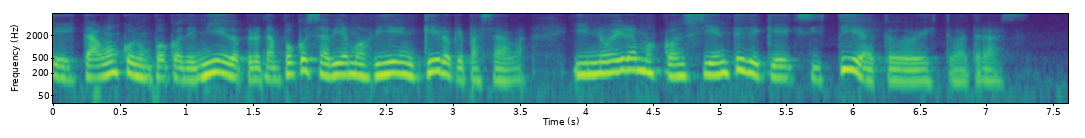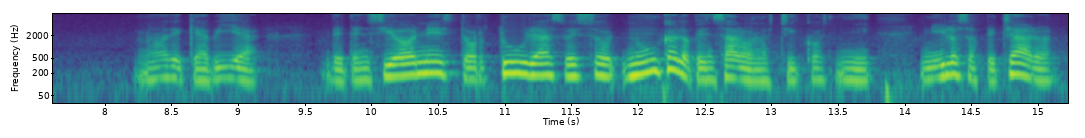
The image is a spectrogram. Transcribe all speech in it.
estábamos con un poco de miedo, pero tampoco sabíamos bien qué era lo que pasaba. Y no éramos conscientes de que existía todo esto atrás, ¿no? de que había detenciones, torturas, eso nunca lo pensaron los chicos, ni, ni lo sospecharon.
